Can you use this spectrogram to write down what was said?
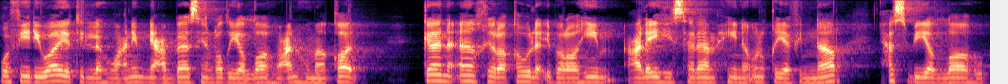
وفي رواية له عن ابن عباس رضي الله عنهما قال كان آخر قول إبراهيم عليه السلام حين ألقي في النار حسبي الله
